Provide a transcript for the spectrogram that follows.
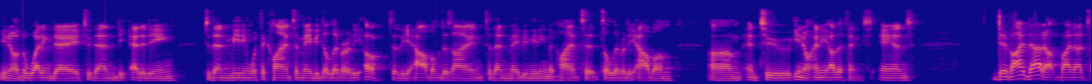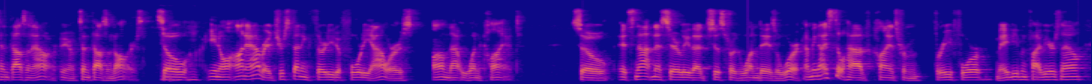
you know the wedding day to then the editing to then meeting with the client to maybe deliver the oh to the album design to then maybe meeting the client to deliver the album um, and to you know any other things and divide that up by that 10,000 hour, you know, $10,000. So, mm-hmm. you know, on average, you're spending 30 to 40 hours on that one client. So it's not necessarily that just for one days of work. I mean, I still have clients from three, four, maybe even five years now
